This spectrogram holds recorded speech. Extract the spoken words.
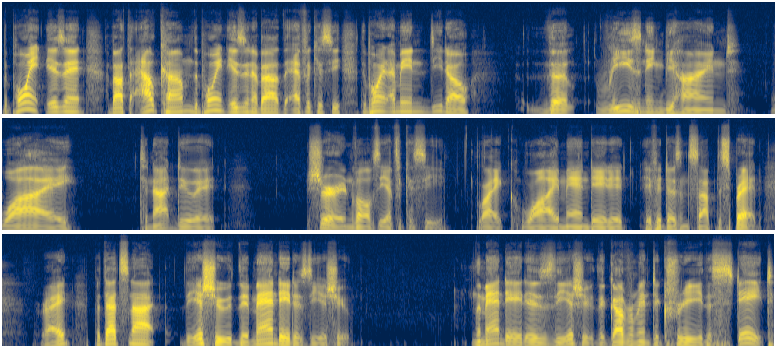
The point isn't about the outcome. The point isn't about the efficacy. The point, I mean, you know, the reasoning behind why to not do it sure involves the efficacy. Like, why mandate it if it doesn't stop the spread, right? But that's not the issue. The mandate is the issue. The mandate is the issue. The government decree, the state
